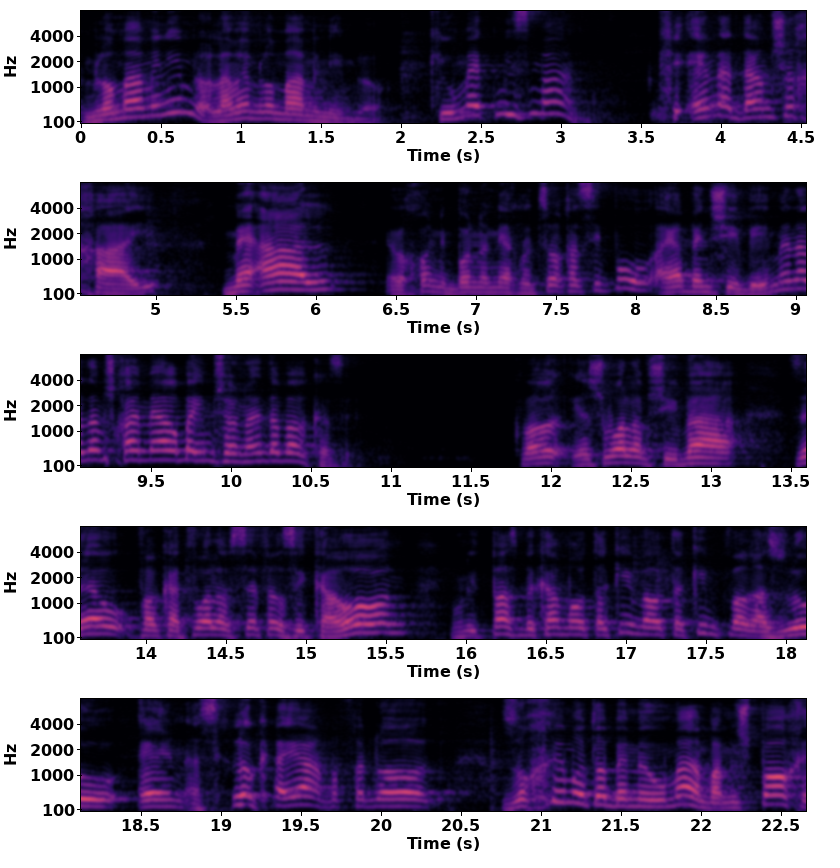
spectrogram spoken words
הם לא מאמינים לו. למה הם לא מאמינים לו? כי הוא מת מזמן. כי אין אדם שחי מעל, נכון, בוא נניח לצורך הסיפור, היה בן 70, אין אדם שחי 140 שנה, אין דבר כזה. כבר ישבו עליו שבעה זהו, כבר כתבו עליו ספר זיכרון, הוא נתפס בכמה עותקים, והעותקים כבר אזלו, אין, אז זה לא קיים, אף אחד לא... זוכרים אותו במהומם, במשפוחה.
